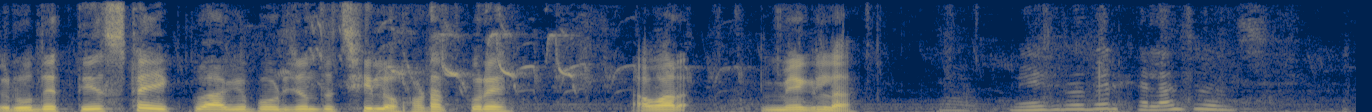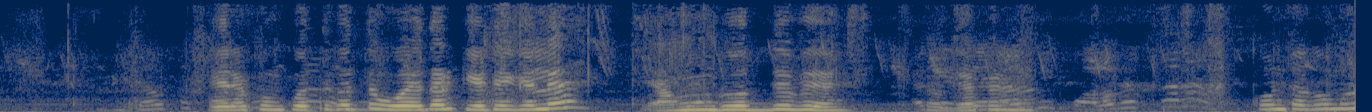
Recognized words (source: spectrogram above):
রোদের তেজটা একটু আগে পর্যন্ত ছিল হঠাৎ করে আবার মেঘলা। মেঘ রোদের খেলা চলছে। এরকম করতে করতে ওয়েদার কেটে গেলে এমন রোদ দেবে। তা দেখা নেই। কোনটা গো মা?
